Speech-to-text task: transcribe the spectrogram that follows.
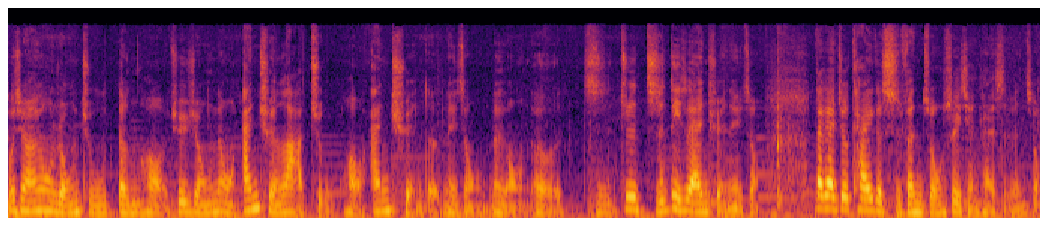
我喜欢用熔烛灯哈，去熔那种安全蜡烛哈，安全的那种那种呃质就是直地是安全那种。大概就开一个十分钟，睡前开十分钟，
